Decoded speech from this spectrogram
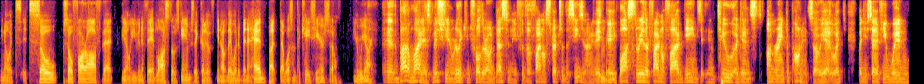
you know it's it's so so far off that you know even if they had lost those games they could have you know they would have been ahead but that wasn't the case here. So here we are. And the bottom line is Michigan really controlled their own destiny for the final stretch of the season. I mean, they, mm-hmm. they lost three of their final five games and two against unranked opponents. So yeah, like like you said, if you win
